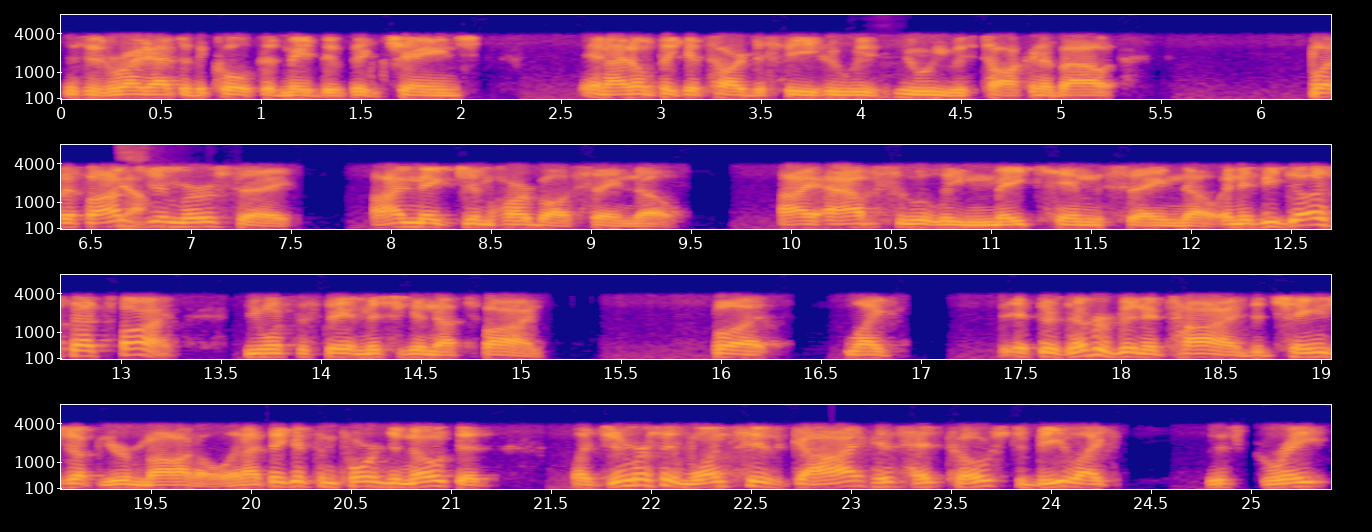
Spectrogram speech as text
This is right after the Colts had made the big change, and I don't think it's hard to see who he, who he was talking about. But if I'm Jim Irsay, I make Jim Harbaugh say no. I absolutely make him say no. And if he does, that's fine. If he wants to stay at Michigan, that's fine. But like, if there's ever been a time to change up your model, and I think it's important to note that like Jim Irsay wants his guy, his head coach, to be like this great,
